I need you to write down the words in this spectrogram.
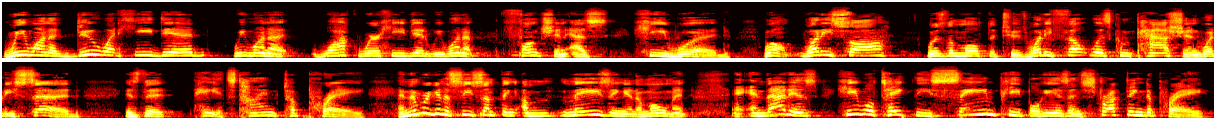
We want to do what He did. We want to walk where He did. We want to function as He would. Well, what He saw was the multitudes. What He felt was compassion. What He said is that hey, it's time to pray. And then we're going to see something amazing in a moment. And that is, he will take these same people he is instructing to pray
